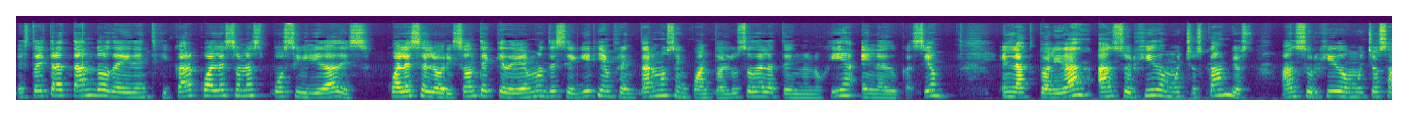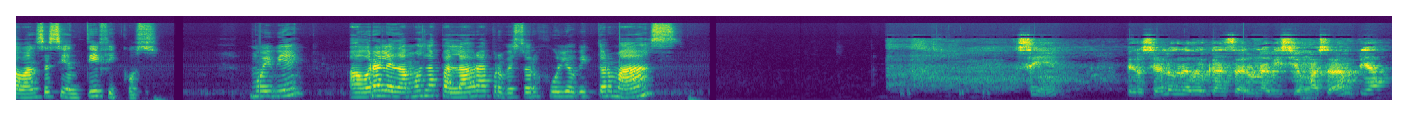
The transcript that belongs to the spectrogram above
estoy tratando de identificar cuáles son las posibilidades, cuál es el horizonte que debemos de seguir y enfrentarnos en cuanto al uso de la tecnología en la educación. En la actualidad han surgido muchos cambios, han surgido muchos avances científicos. Muy bien, ahora le damos la palabra al profesor Julio Víctor Más. Sí, pero se ha logrado alcanzar una visión más amplia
